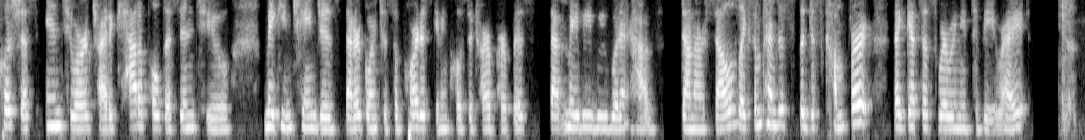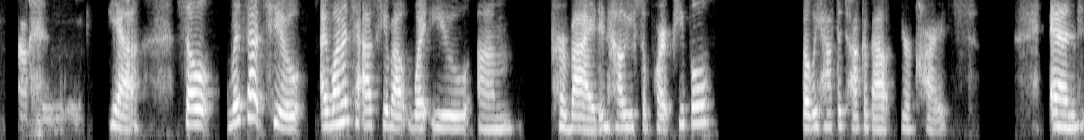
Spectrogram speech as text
push us into or try to catapult us into making changes that are going to support us getting closer to our purpose that maybe we wouldn't have done ourselves. Like sometimes it's the discomfort that gets us where we need to be, right? Yes, absolutely. Yeah. So, with that, too, I wanted to ask you about what you um, provide and how you support people, but we have to talk about your cards. And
